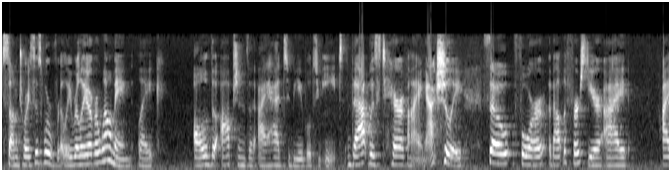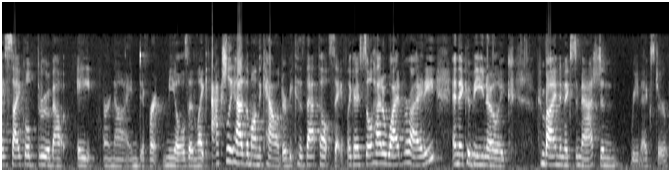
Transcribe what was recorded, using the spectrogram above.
some choices were really really overwhelming. Like all of the options that I had to be able to eat. That was terrifying, actually. So for about the first year, I I cycled through about eight or nine different meals and like actually had them on the calendar because that felt safe. Like I still had a wide variety, and they could be you know like combined and mixed and matched and remixed or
